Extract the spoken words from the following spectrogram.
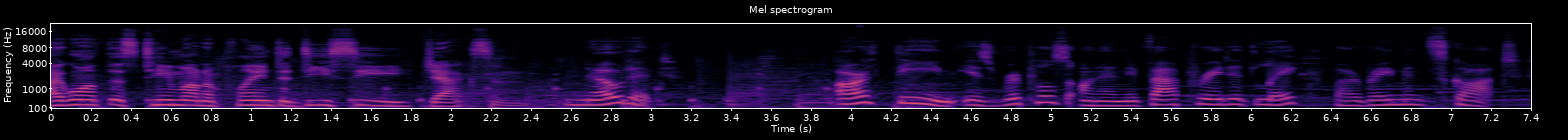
I want this team on a plane to DC Jackson. Noted. Our theme is Ripples on an Evaporated Lake by Raymond Scott.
